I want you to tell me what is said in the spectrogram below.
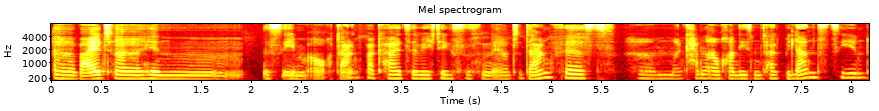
Äh, weiterhin ist eben auch Dankbarkeit sehr wichtig. Es ist ein Erntedankfest. Ähm, man kann auch an diesem Tag Bilanz ziehen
